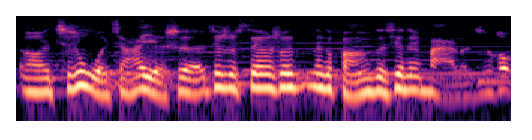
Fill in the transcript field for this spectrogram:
呃，其实我家也是，就是虽然说那个房子现在买了之后，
